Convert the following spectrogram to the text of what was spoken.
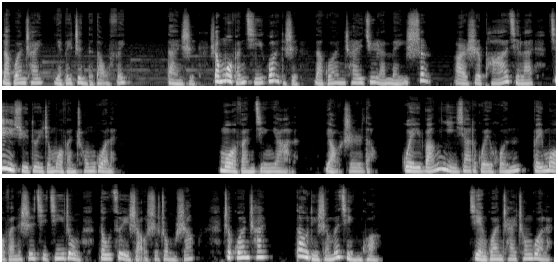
那官差也被震得倒飞。但是让莫凡奇怪的是，那官差居然没事儿。而是爬起来，继续对着莫凡冲过来。莫凡惊讶了，要知道，鬼王以下的鬼魂被莫凡的尸气击中，都最少是重伤。这官差到底什么情况？见官差冲过来，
